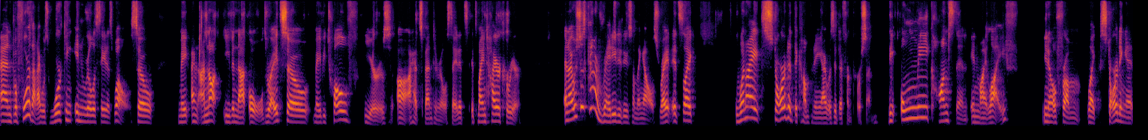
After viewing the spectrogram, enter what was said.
And before that, I was working in real estate as well. So, maybe I'm, I'm not even that old, right? So, maybe 12 years uh, I had spent in real estate. It's, it's my entire career. And I was just kind of ready to do something else, right? It's like, when I started the company, I was a different person. The only constant in my life, you know, from like starting it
